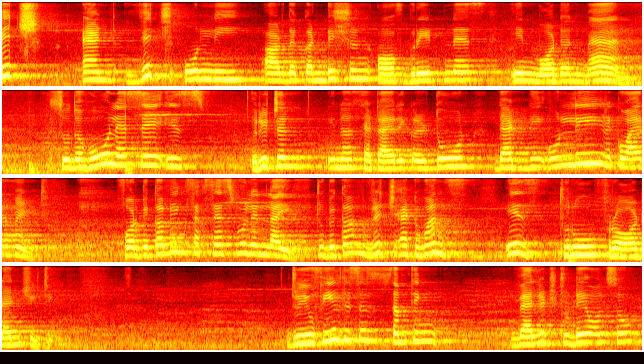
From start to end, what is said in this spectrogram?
which and which only are the condition of greatness in modern man. So, the whole essay is written in a satirical tone that the only requirement for becoming successful in life, to become rich at once, is through fraud and cheating. Do you feel this is something valid today also?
